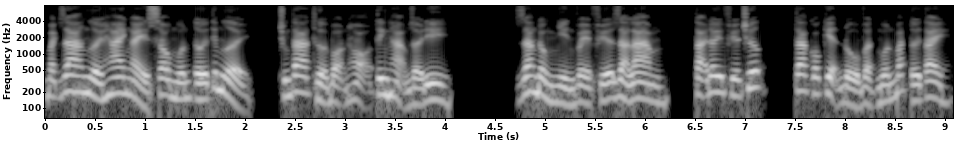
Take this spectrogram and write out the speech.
Bạch ra người hai ngày sau muốn tới tiếp người, chúng ta thừa bọn họ tinh hạm rời đi. Giang Đồng nhìn về phía Già Lam, tại đây phía trước, ta có kiện đồ vật muốn bắt tới tay.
